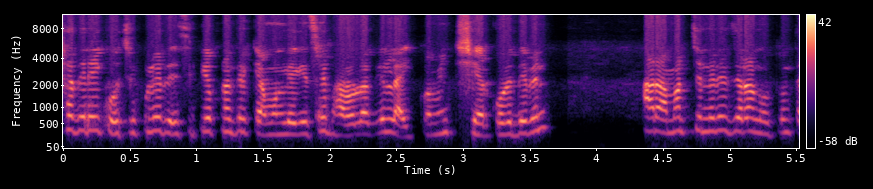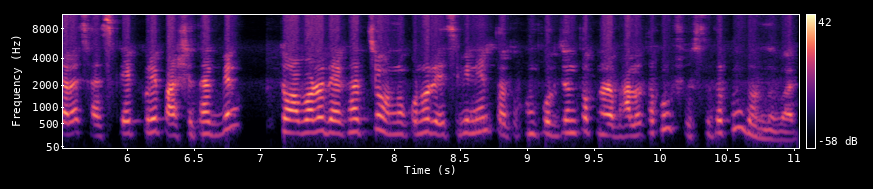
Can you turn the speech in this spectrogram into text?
স্বাদের এই কচু ফুলের রেসিপি আপনাদের কেমন লেগেছে, ভালো লাগলে লাইক কমেন্ট শেয়ার করে দেবেন। আর আমার চ্যানেলে যারা নতুন, তারা সাবস্ক্রাইব করে পাশে থাকবেন। তো আবারও দেখাচ্ছে অন্য কোনো রেসিপি নিয়ে। ততক্ষণ পর্যন্ত আপনারা ভালো থাকুন, সুস্থ থাকুন, ধন্যবাদ।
